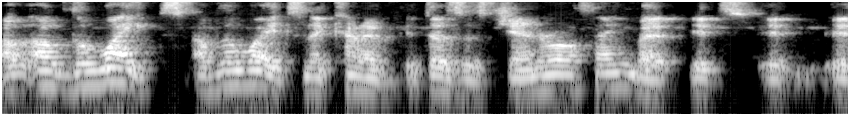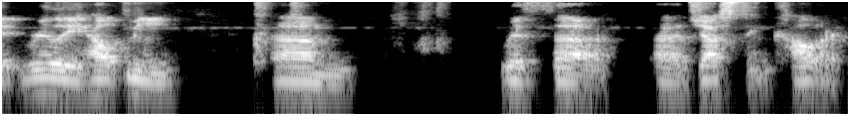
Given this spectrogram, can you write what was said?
of, of the whites of the whites and it kind of it does this general thing, but it's it it really helped me um, with uh, adjusting color.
